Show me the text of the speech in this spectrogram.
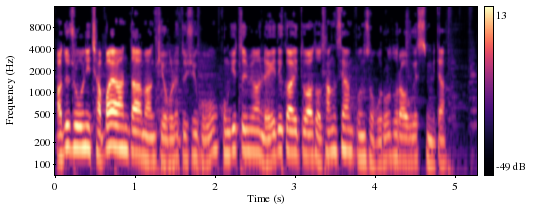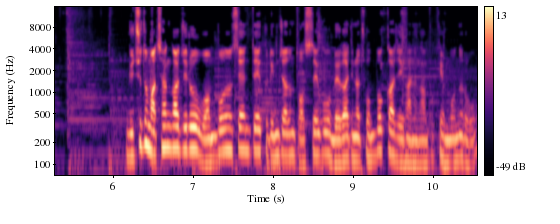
아주 좋으니 잡아야 한다만 기억을 해두시고 공지 뜨면 레이드 가이드와 더 상세한 분석으로 돌아오겠습니다. 뮤츠도 마찬가지로 원본은 센데 그림자는 더 세고 메가디나 존버까지 가능한 포켓몬으로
